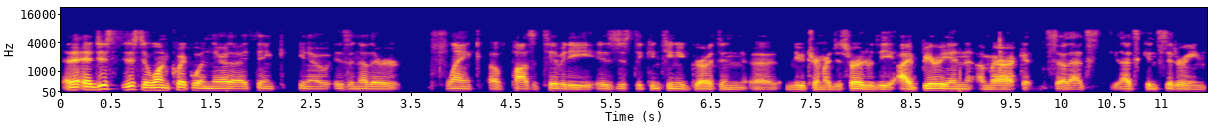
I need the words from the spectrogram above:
And, and just just a one quick one there that I think you know is another flank of positivity is just the continued growth in a uh, new term I just heard the Iberian American. So that's that's considering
